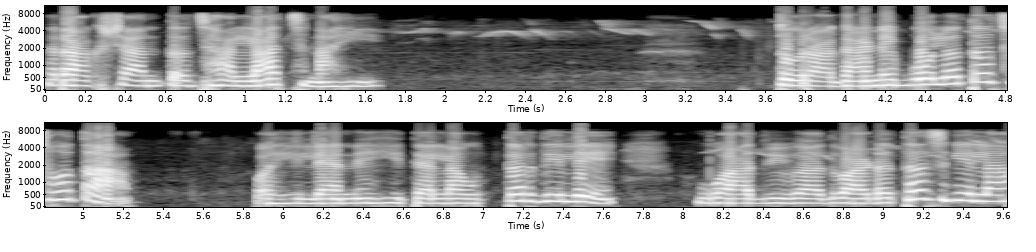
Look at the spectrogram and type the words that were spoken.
राग शांत झालाच नाही. तो रागाने बोलतच होता. पहिल्यानेही त्याला उत्तर दिले वादविवाद वाढतच गेला.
